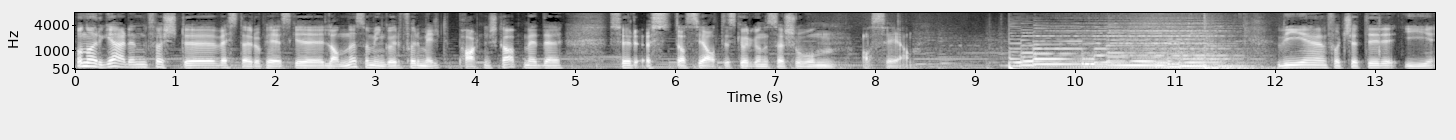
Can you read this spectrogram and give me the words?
Og Norge er den første vesteuropeiske landet som inngår formelt partnerskap med det sørøstasiatiske organisasjonen ASEAN. Vi fortsetter i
